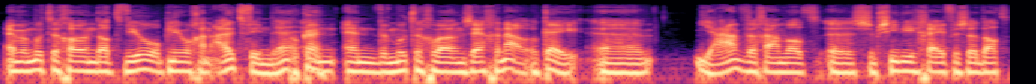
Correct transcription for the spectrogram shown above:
En we moeten gewoon dat wiel opnieuw gaan uitvinden. Okay. En, en we moeten gewoon zeggen, nou oké, okay, uh, ja, we gaan wat subsidie geven zodat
